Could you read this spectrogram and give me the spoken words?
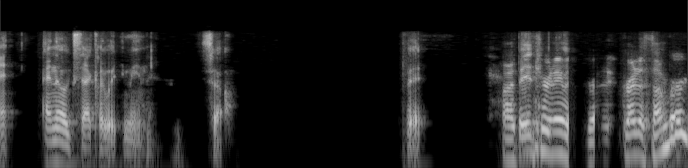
I- I know exactly what you mean. So, but I think But- her name is Greta, Greta Thunberg.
